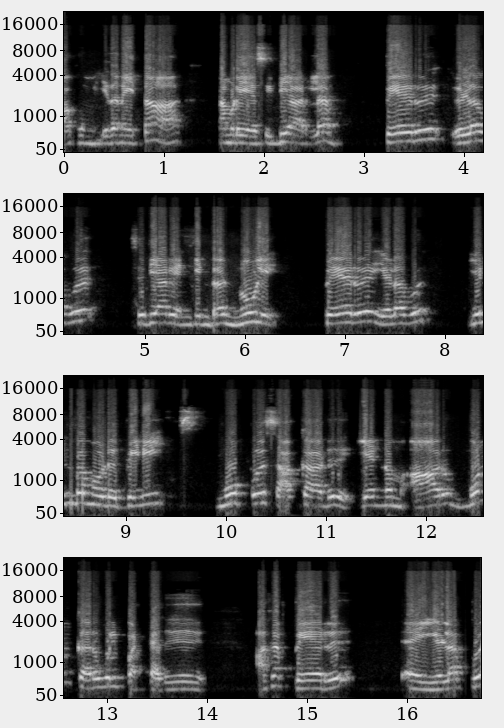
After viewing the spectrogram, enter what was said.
ஆகும். இதனைத்தான் நம்முடைய சித்தியார்ல பேரு இளவு சித்தியார் என்கின்ற நூலில் பேரு இளவு இன்பமோடு பிணி மூப்பு சாக்காடு என்னும் ஆறு முன் கருவில் பட்டது. அகப்பேறு இழப்பு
